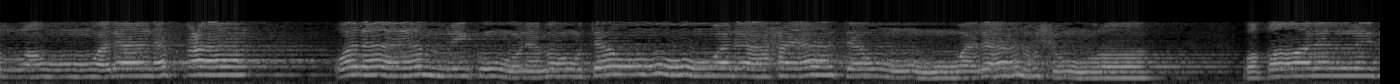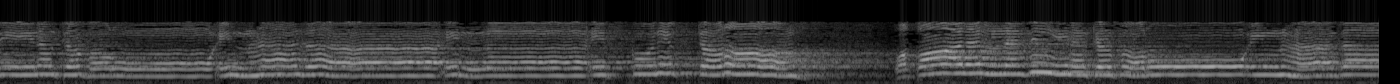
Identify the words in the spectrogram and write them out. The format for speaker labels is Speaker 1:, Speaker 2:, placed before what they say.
Speaker 1: ضرا ولا نفعا ولا يملكون موتا ولا حياة ولا نشورا. وقال الذين كفروا إن هذا إلا إفك افتراه. وقال الذين كفروا إن هذا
